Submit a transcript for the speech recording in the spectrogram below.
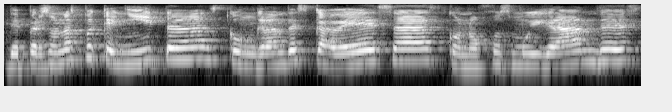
de personas pequeñitas, con grandes cabezas, con ojos muy grandes.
